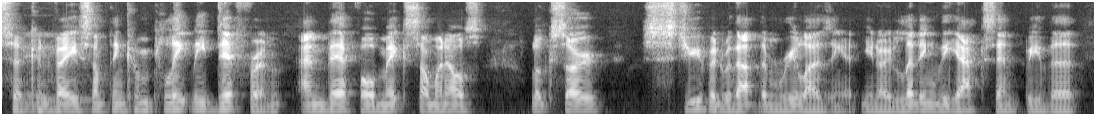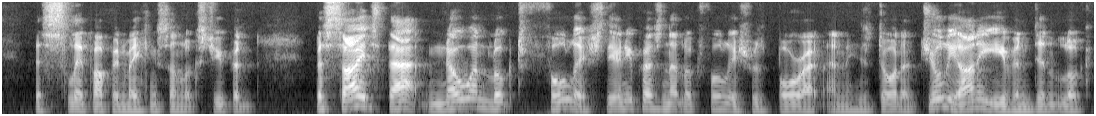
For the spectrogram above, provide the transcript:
to convey mm. something completely different and therefore make someone else look so stupid without them realizing it you know letting the accent be the the slip up in making someone look stupid besides that no one looked foolish the only person that looked foolish was borat and his daughter giuliani even didn't look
